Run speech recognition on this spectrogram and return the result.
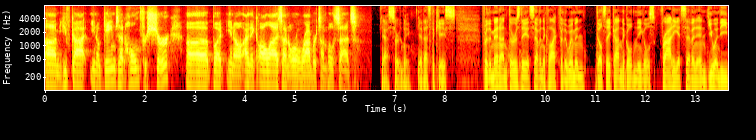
Um, you've got you know games at home for sure, uh, but you know, I think all eyes on Oral Roberts on both sides. Yeah, certainly. Yeah, that's the case for the men on Thursday at 7 o'clock. For the women, they'll take on the Golden Eagles Friday at 7. And UND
